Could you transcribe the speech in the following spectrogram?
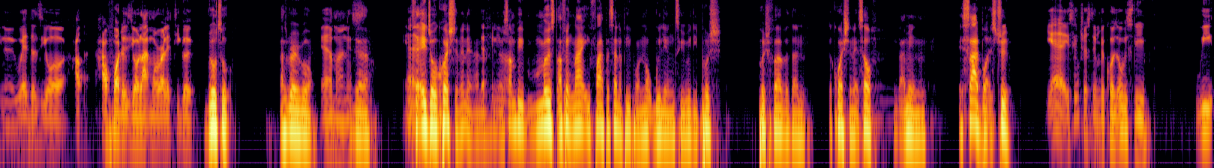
you know, where does your how, how far does your like morality go? Real talk. That's very real. Yeah, man. It's, Yeah, yeah. it's the age old question, isn't it? And Definitely, you know, some people, most, I think, ninety five percent of people are not willing to really push, push further than the question itself. You know what I mean? And it's sad, but it's true. yeah, it's interesting because obviously we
